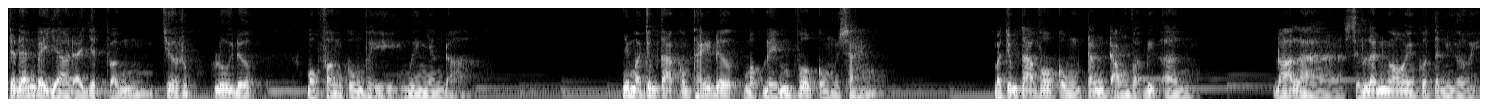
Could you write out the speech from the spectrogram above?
Cho đến bây giờ đại dịch vẫn chưa rút lui được, một phần cũng vì nguyên nhân đó. Nhưng mà chúng ta cũng thấy được một điểm vô cùng sáng mà chúng ta vô cùng trân trọng và biết ơn. Đó là sự lên ngôi của tình người.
